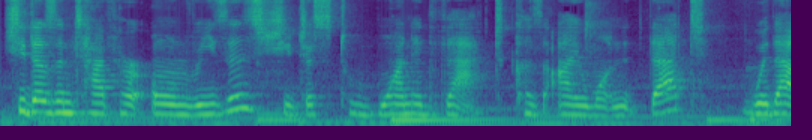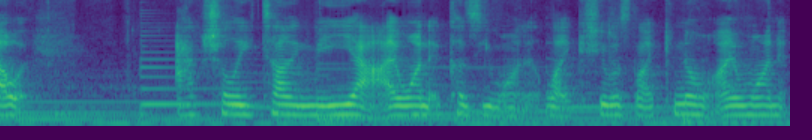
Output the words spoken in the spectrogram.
She doesn't have her own reasons. She just wanted that because I wanted that without actually telling me, yeah, I want it because you want it. Like, she was like, no, I want it.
